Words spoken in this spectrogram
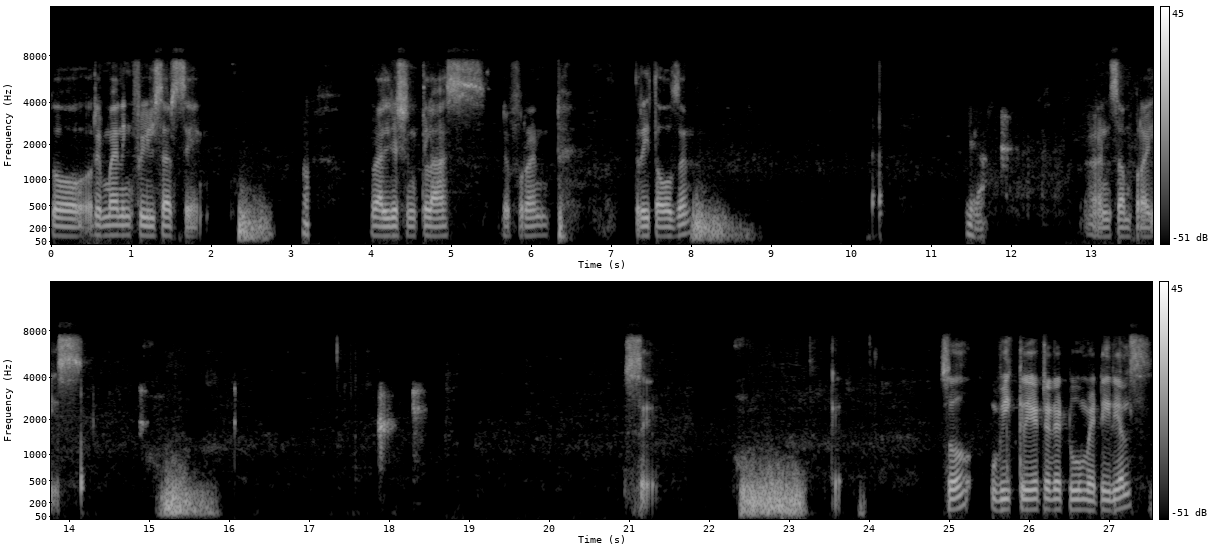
So remaining fields are same. Oh. valuation class different. 3000 Yeah. and some price. Save okay. So we created a two materials.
